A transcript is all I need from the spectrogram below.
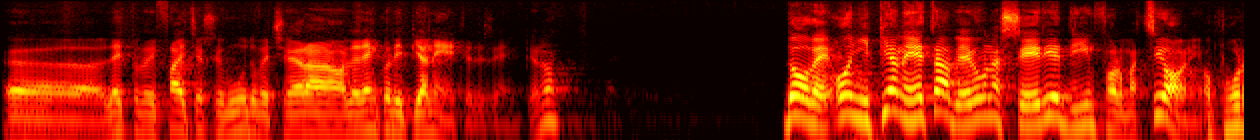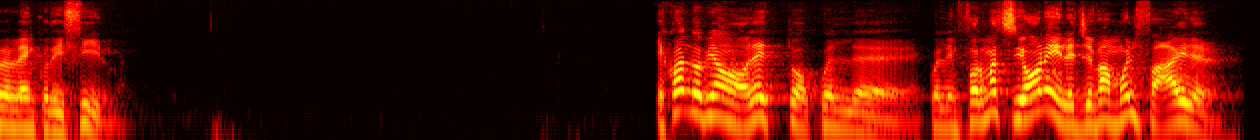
eh, letto dei file CSV dove c'era l'elenco dei pianeti ad esempio, no? Dove ogni pianeta aveva una serie di informazioni, oppure l'elenco dei film. E quando abbiamo letto quelle, quelle informazioni, leggevamo il file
